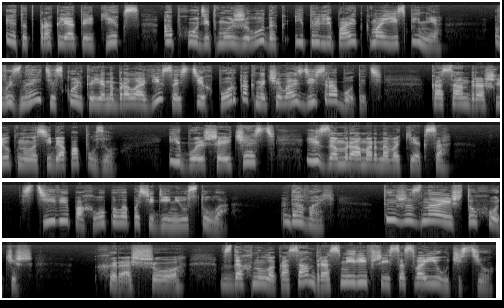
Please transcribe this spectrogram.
Этот проклятый кекс обходит мой желудок и прилипает к моей спине. Вы знаете, сколько я набрала веса с тех пор, как начала здесь работать?» Кассандра шлепнула себя по пузу. И большая часть из-за мраморного кекса. Стиви похлопала по сиденью стула. «Давай, ты же знаешь, что хочешь». «Хорошо», — вздохнула Кассандра, смирившись со своей участью.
